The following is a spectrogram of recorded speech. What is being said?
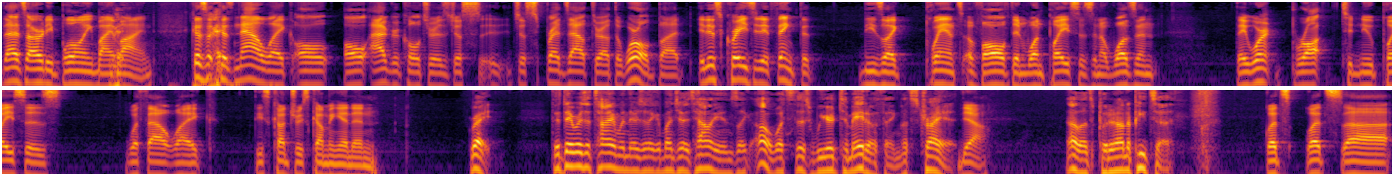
that's already blowing my mind because Right. now like all all agriculture is just it just spreads out throughout the world. But it is crazy to think that these like plants evolved in one places and it wasn't they weren't brought to new places without like these countries coming in and Right. That there was a time when there's like a bunch of Italians like, oh, what's this weird tomato thing? Let's try it. yeah Oh, let's put it on a pizza. let's let's uh,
